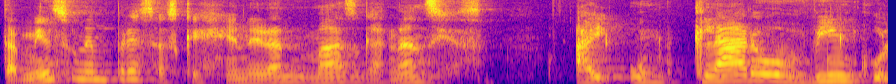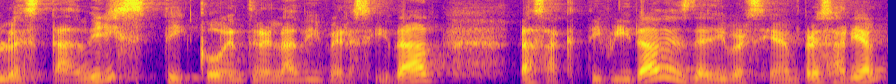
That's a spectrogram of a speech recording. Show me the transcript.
también son empresas que generan más ganancias hay un claro vínculo estadístico entre la diversidad, las actividades de diversidad empresarial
